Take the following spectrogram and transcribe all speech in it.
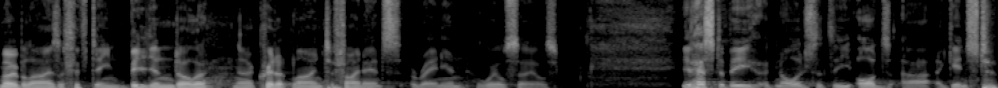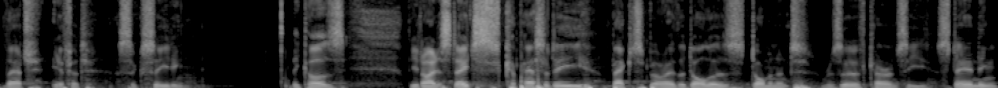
mobilise a $15 billion uh, credit line to finance Iranian oil sales. It has to be acknowledged that the odds are against that effort succeeding because the United States' capacity, backed by the dollar's dominant reserve currency standing,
